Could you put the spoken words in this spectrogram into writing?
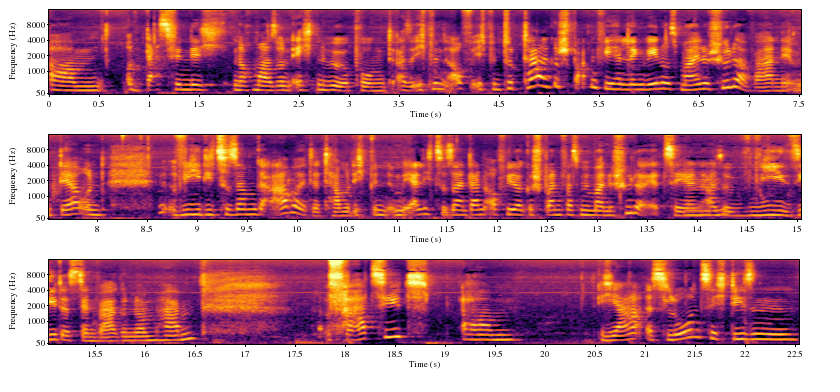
Ähm, und das finde ich nochmal so einen echten Höhepunkt. Also ich bin auch, ich bin total gespannt, wie Herr Lengvenus meine Schüler wahrnimmt, ja, und wie die zusammen gearbeitet haben. Und ich bin, um ehrlich zu sein, dann auch wieder gespannt, was mir meine Schüler erzählen, also wie sie das denn wahrgenommen haben. Fazit, ähm, ja, es lohnt sich, diesen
